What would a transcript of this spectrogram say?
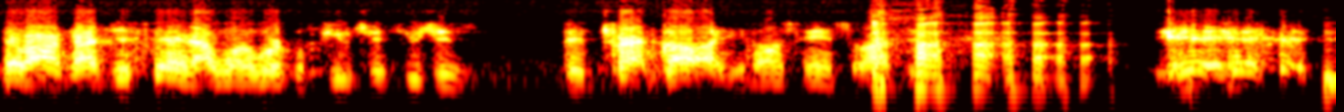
No, I, I just said I want to work with Future. Future's the trap god. You know what I'm saying? So I just, yeah,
